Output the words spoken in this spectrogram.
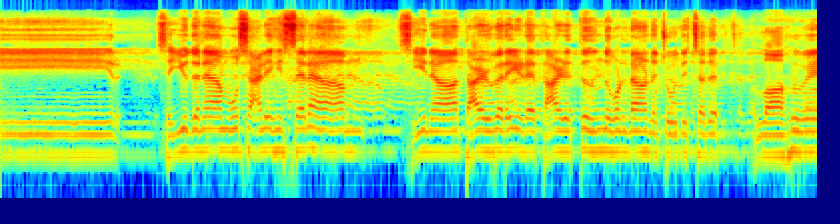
الخبير സയ്യുദന മൂസ അലഹിസലാം സീന താഴ്വരയുടെ താഴത്ത് നിന്നുകൊണ്ടാണ് ചോദിച്ചത്. അള്ളാഹുവേ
